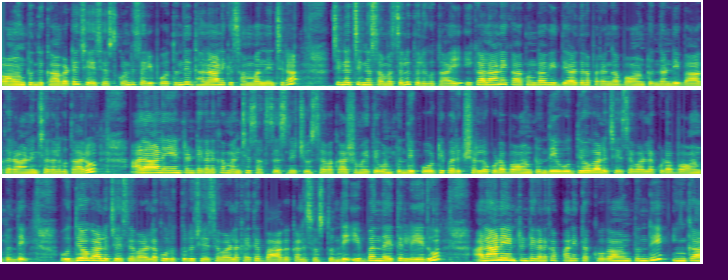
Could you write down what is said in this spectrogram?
బాగుంటుంది కాబట్టి చేసేసుకోండి సరిపోతుంది. ధనానికి సంబంధించిన చిన్న చిన్న సమస్యలు తొలుగుతాయి. ఇక అలానే కాకుండా విద్యార్థుల పరంగా బాగుంటుందండి బాగా రాణించగలుగుతారు. అలానే ఏంటంటే కనుక మంచి సక్సెస్ని చూసే అవకాశం అయితే ఉంటుంది. పోటీ పరీక్షల్లో కూడా బాగుంటుంది. ఉద్యోగాలు చేసే వాళ్ళకు కూడా బాగుంటుంది. ఉద్యోగాలు చేసే వాళ్ళకు వృత్తులు చేసే వాళ్ళకైతే బాగా కలిసి వస్తుంది ఇబ్బంది అయితే లేదు. అలానే ఏంటంటే కనుక పని తక్కువగా ఉంటుంది. ఇంకా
